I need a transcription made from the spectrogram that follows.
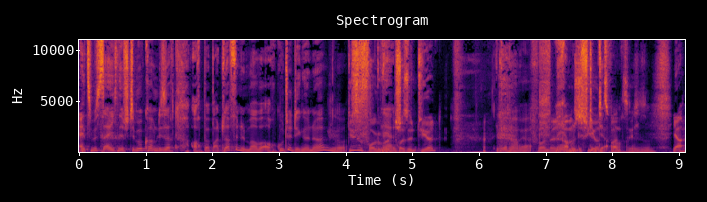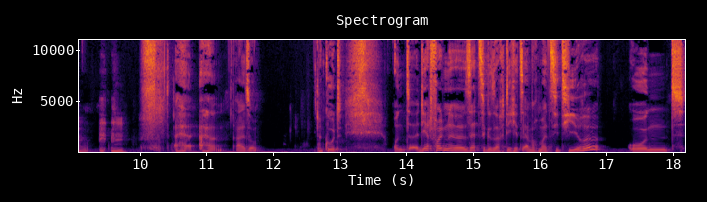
Jetzt müsste eigentlich eine Stimme kommen, die sagt, auch bei Butler findet man aber auch gute Dinge, ne? So. Diese Folge wird präsentiert. Genau, ja. Von naja, Rams 24. Also. Ja. Also, gut. Und äh, die hat folgende Sätze gesagt, die ich jetzt einfach mal zitiere. Und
